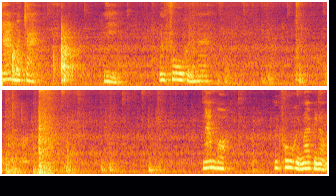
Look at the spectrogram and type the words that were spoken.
งามมาจ้ะนี่ มันฟูขึ้นมางามบอมันฟูขึ้นมาพี่น้อง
